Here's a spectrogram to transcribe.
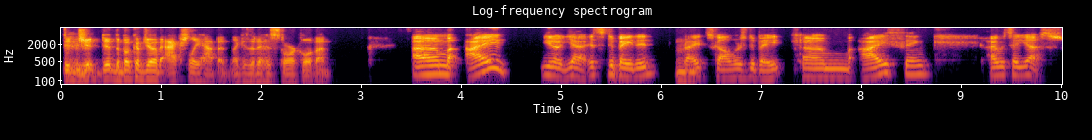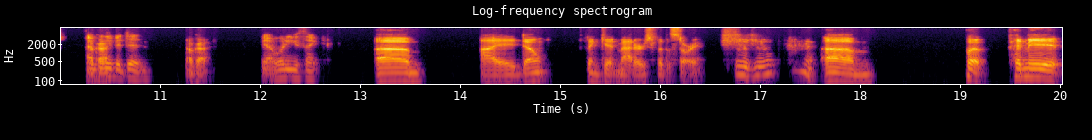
Did did the Book of Job actually happen? Like, is it a historical event? Um, I you know yeah, it's debated, Mhm. right? Scholars debate. Um, I think I would say yes. I Okay. believe it did. Okay. Yeah. What do you think? Um, I don't think it matters for the story. Mm-hmm. Um, put pin me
